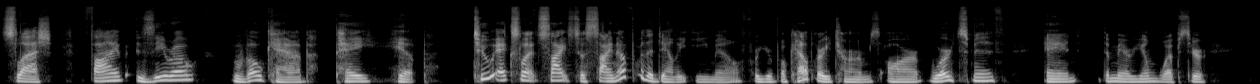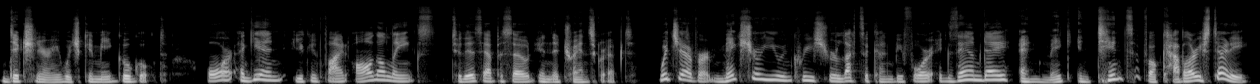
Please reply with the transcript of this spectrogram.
slash 50 vocab pay hip. Two excellent sites to sign up for the daily email for your vocabulary terms are Wordsmith and the Merriam Webster Dictionary, which can be Googled. Or again, you can find all the links to this episode in the transcript. Whichever, make sure you increase your lexicon before exam day and make intense vocabulary study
